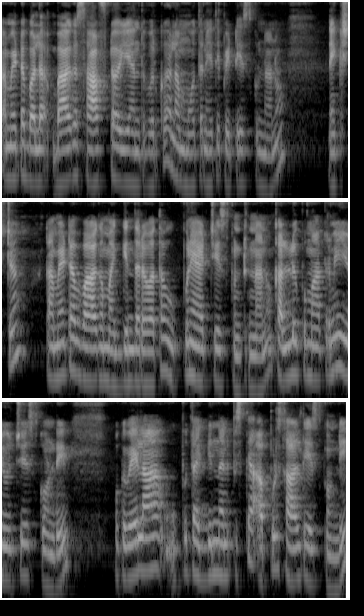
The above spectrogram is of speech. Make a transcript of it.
టమాటా బల బాగా సాఫ్ట్ అయ్యేంత వరకు అలా మూతనైతే పెట్టేసుకున్నాను. నెక్స్ట్ టమాటా బాగా మగ్గిన తర్వాత ఉప్పుని యాడ్ చేసుకుంటున్నాను. కల్లుప్పు మాత్రమే యూజ్ చేసుకోండి. ఒకవేళ ఉప్పు తగ్గిందనిపిస్తే అప్పుడు సాల్ట్ వేసుకోండి.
